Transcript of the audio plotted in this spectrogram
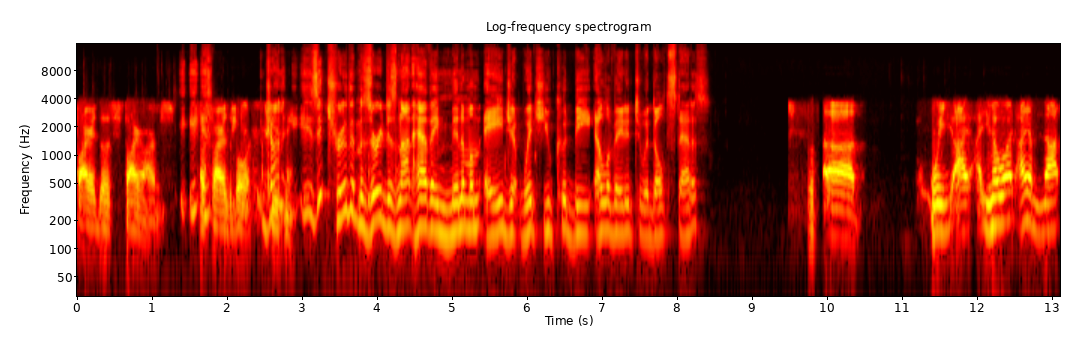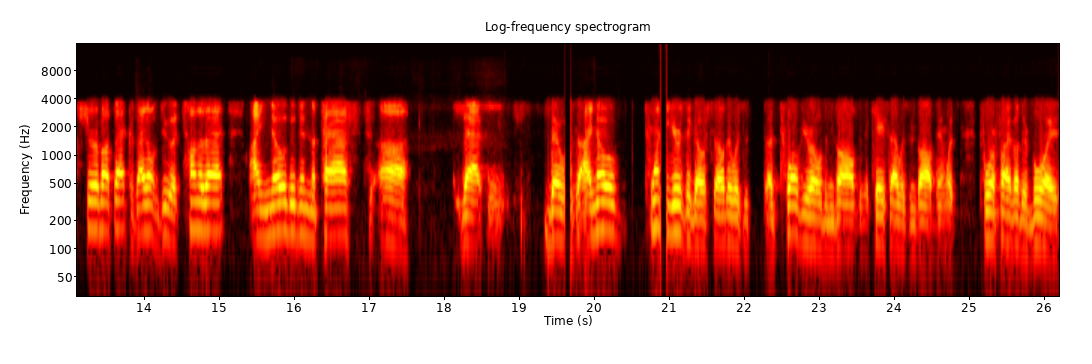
fired those firearms, or fired the bullets. John, me. is it true that Missouri does not have a minimum age at which you could be elevated to adult status? Uh, we, I, you know what? I am not sure about that because I don't do a ton of that. I know that in the past uh, that there was, I know 20 years ago, or so there was a 12 year old involved in the case I was involved in with four or five other boys,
